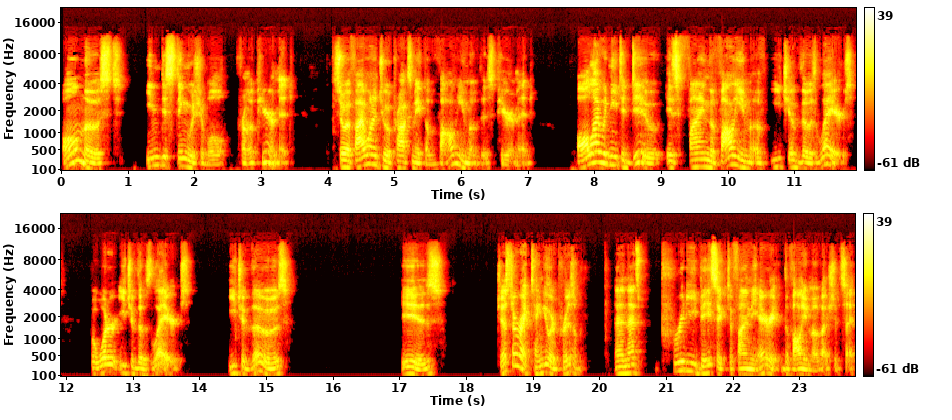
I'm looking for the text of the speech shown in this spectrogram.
almost indistinguishable from a pyramid. So if I wanted to approximate the volume of this pyramid, all I would need to do is find the volume of each of those layers. But what are each of those layers? Each of those is just a rectangular prism. And that's pretty basic to find the area, the volume of, I should say.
